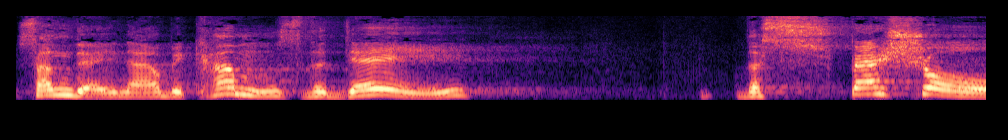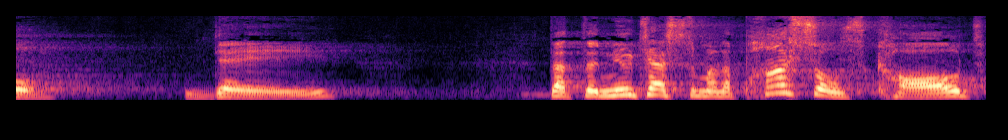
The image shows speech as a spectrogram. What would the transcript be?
Sunday now, becomes the day, the special day that the New Testament apostles called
